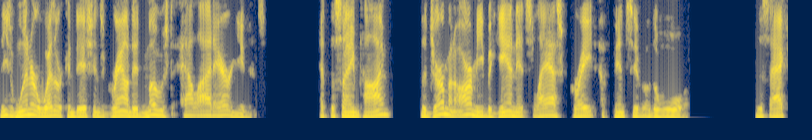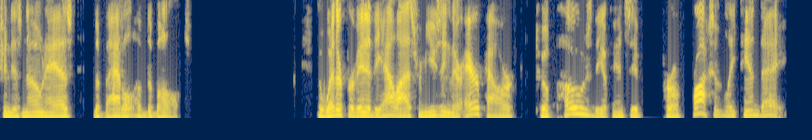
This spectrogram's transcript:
These winter weather conditions grounded most Allied air units. At the same time, the German army began its last great offensive of the war. This action is known as the Battle of the Bulge. The weather prevented the Allies from using their air power to oppose the offensive for approximately 10 days.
